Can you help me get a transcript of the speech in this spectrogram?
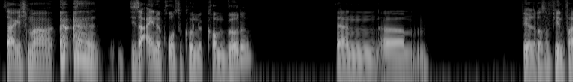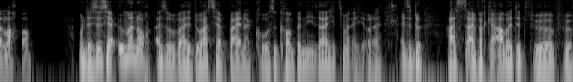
sage ich mal, dieser eine große Kunde kommen würde, dann ähm, wäre das auf jeden Fall machbar. Und es ist ja immer noch, also, weil du hast ja bei einer großen Company, sage ich jetzt mal, oder, also du hast einfach gearbeitet für, für,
